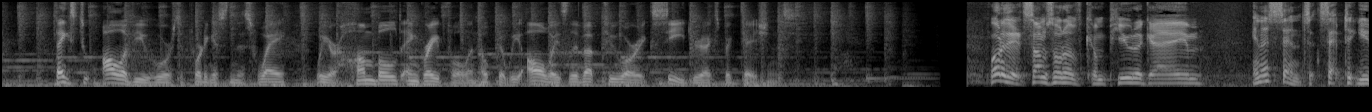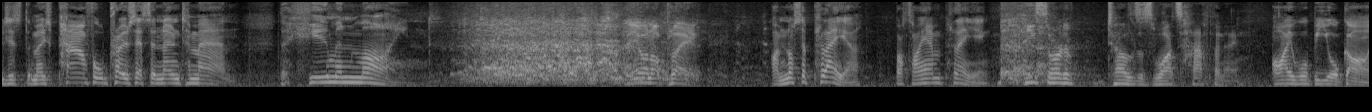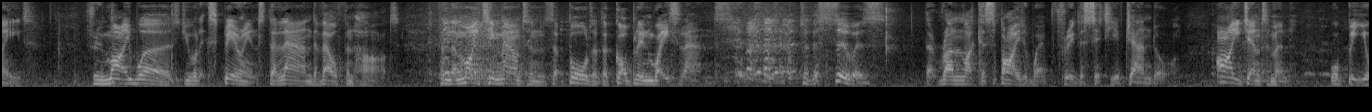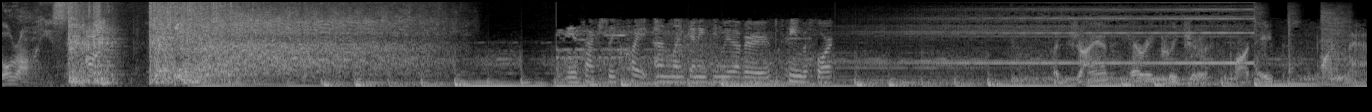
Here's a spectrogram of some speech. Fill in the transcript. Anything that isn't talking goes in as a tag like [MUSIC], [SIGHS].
Thanks to all of you who are supporting us in this way. We are humbled and grateful and hope that we always live up to or exceed your expectations. What is it? Some sort of computer game? In a sense, except it uses the most powerful processor known to man the human mind. That you're not playing. I'm not a player, but I am playing. He sort of tells us what's happening. I will be your guide. Through my words, you will experience the land of Elfenheart, from the mighty mountains that border the Goblin Wastelands, to the sewers that run like a spider web through the city of Jandor. I, gentlemen, will be your eyes. I- It's actually quite unlike anything we've ever seen before. A giant, hairy creature, part ape, part man.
